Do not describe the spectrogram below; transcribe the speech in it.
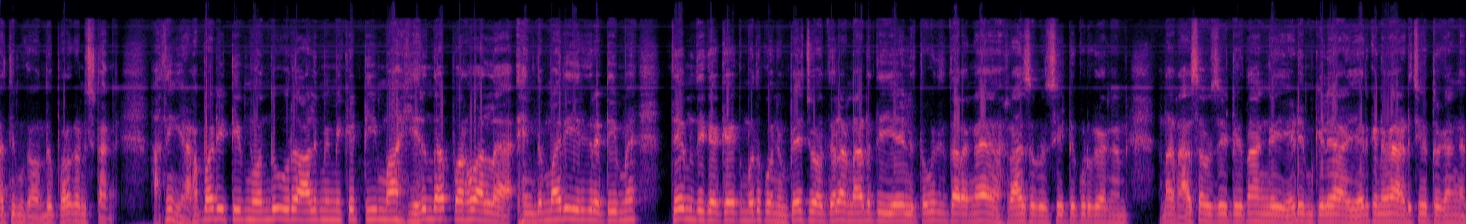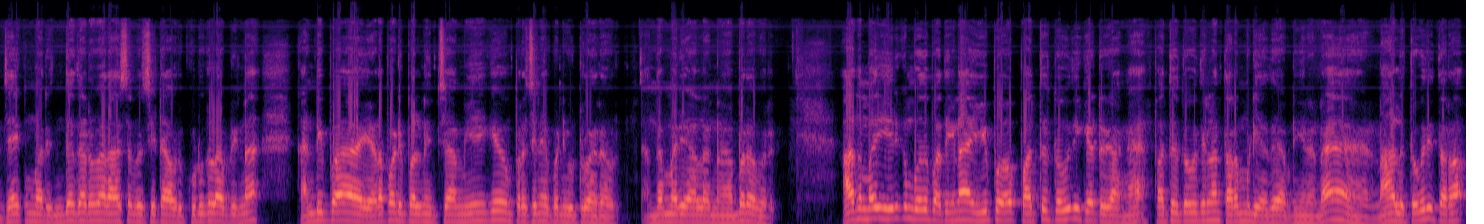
அதிமுக வந்து புறக்கணிச்சிட்டாங்க. அதுவும் எடப்பாடி டீம் வந்து ஒரு ஆளுமை மிக்க டீமாக இருந்தால் பரவாயில்ல. இந்த மாதிரி இருக்கிற டீமு தேமுதிக கேட்கும்போது கொஞ்சம் பேச்சுவார்த்தையெல்லாம் நடத்தி ஏழு தொகுதி தராங்க ராஜ்யசபா சீட்டு கொடுக்குறாங்க ஆனால் ராஜ்யசபா சீட்டுக்கு தான் அங்கே ஏடிஎம்கேலே ஏற்கனவே அடிச்சுக்கிட்டு இருக்காங்க. ஜெயக்குமார் இந்த தடவை ராஜ்யசபா சீட்டு அவர் கொடுக்கல அப்படின்னா கண்டிப்பாக எடப்பாடி பழனிசாமிக்கும் பிரச்சனையை பண்ணி விட்டுருவார் அவர். அந்த மாதிரி ஆளான நபர் அவர். அது மாதிரி இருக்கும்போது பார்த்திங்கன்னா இப்போ பத்து தொகுதி கேட்டிருக்காங்க. பத்து தொகுதிலாம் தர முடியாது அப்படிங்கிறன நாலு தொகுதி தரோம்.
